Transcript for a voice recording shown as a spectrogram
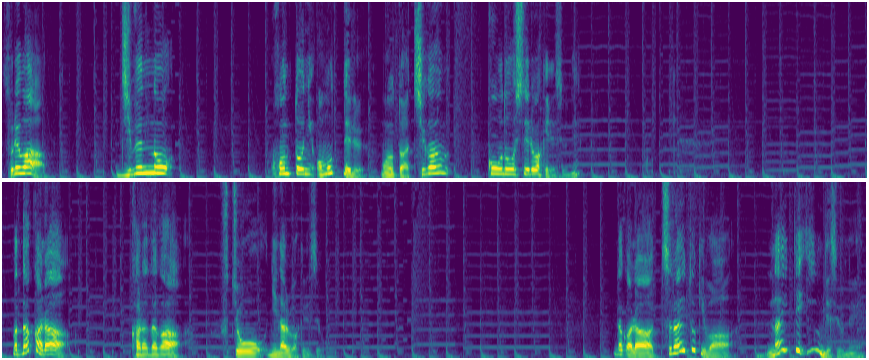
それは自分の本当に思ってるものとは違う行動をしてるわけですよね。まあ、だから体が不調になるわけですよ。だから辛い時は泣いていいんですよね。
